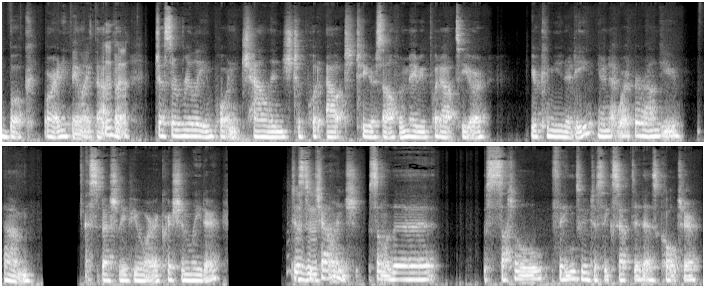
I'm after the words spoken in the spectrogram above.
book or anything like that. But just a really important challenge to put out to yourself and maybe put out to your your community, your network around you. Um, especially if you are a Christian leader, just to challenge some of the subtle things we've just accepted as culture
